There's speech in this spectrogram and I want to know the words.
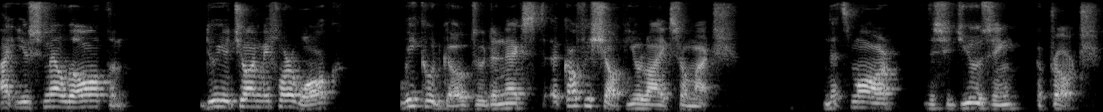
I, you smell the autumn. Do you join me for a walk? We could go to the next uh, coffee shop you like so much. That's more the seducing approach.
